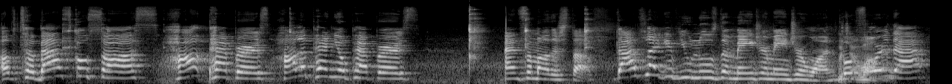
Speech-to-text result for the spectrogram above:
of Tabasco sauce, hot peppers, jalapeno peppers, and some other stuff. That's like if you lose the major, major one. Which Before that,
